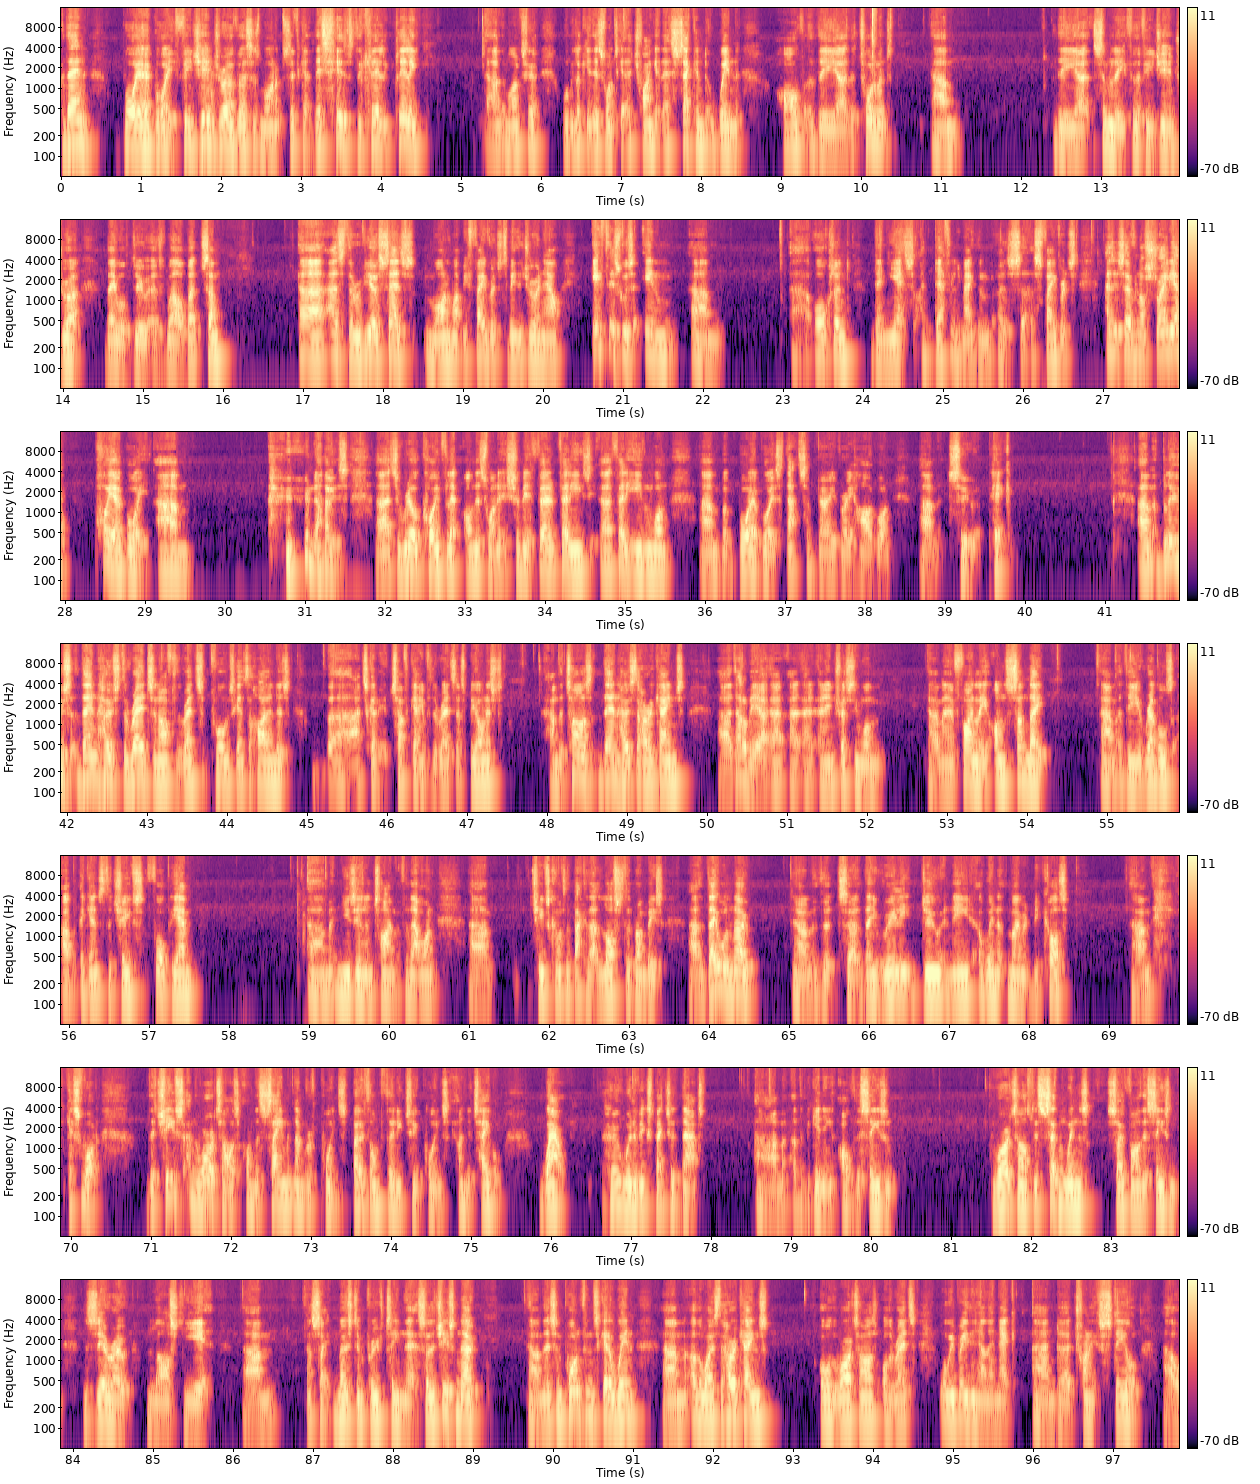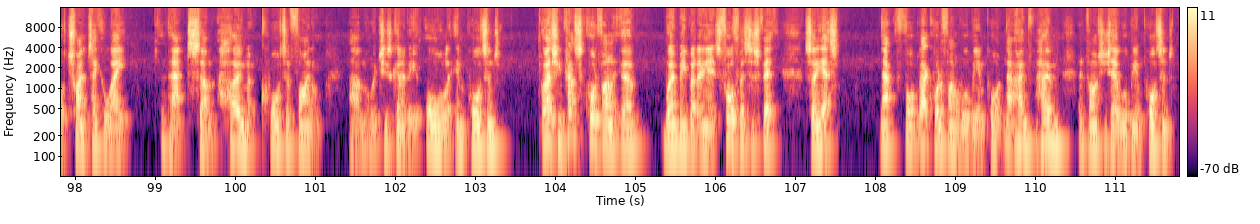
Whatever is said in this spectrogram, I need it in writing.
Then, boy, oh boy, Fijian Drua versus Moana Pacifica. This is the clearly, clearly uh, the Moana Pacifica will be looking at this one to get try and get their second win of the uh, the tournament. Um, the uh, similarly for the Fijian Drua, they will do as well. But um, uh, as the reviewer says, Moana might be favourites to beat the Drua now. If this was in um, uh, Auckland, then yes, I'd definitely make them as, as favourites. As it's over in Australia, boy oh boy, um, who knows? Uh, it's a real coin flip on this one. It should be a fairly, fairly easy, uh, fairly even one, um, but boy oh boy, it's, that's a very very hard one um, to pick. Um, Blues then host the Reds, and after the Reds' performance against the Highlanders, uh, it's going to be a tough game for the Reds. Let's be honest. Um, the Tahs then host the Hurricanes. Uh, that'll be a, a, a, an interesting one. Um, and then finally on Sunday, um, the Rebels up against the Chiefs, 4 p.m. Um, New Zealand time for that one. Um, Chiefs come off the back of that loss to the Brumbies. Uh, they will know that uh, they really do need a win at the moment because guess what? The Chiefs and the Waratahs on the same number of points, both on 32 points on the table. Wow, who would have expected that um, at the beginning of the season? Waratahs with seven wins so far this season, zero last year. Um, I say most improved team there. So the Chiefs know um, it's important for them to get a win. Um, otherwise, the Hurricanes or the Waratahs or the Reds will be breathing down their neck and uh, trying to steal uh, or try and take away that um, home quarter final, um, which is going to be all important. Well, actually, perhaps the quarter final uh, won't be, but I mean, it's fourth versus fifth. So, yes, that for, that quarterfinal will be important. That home home advantage there will be important,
